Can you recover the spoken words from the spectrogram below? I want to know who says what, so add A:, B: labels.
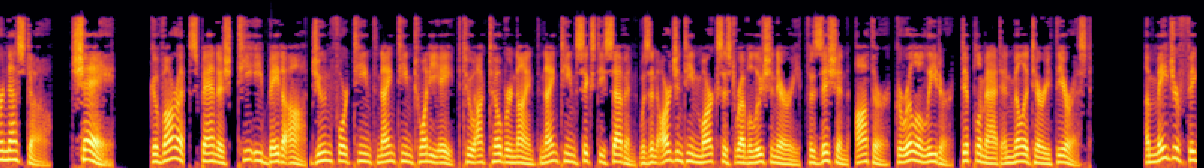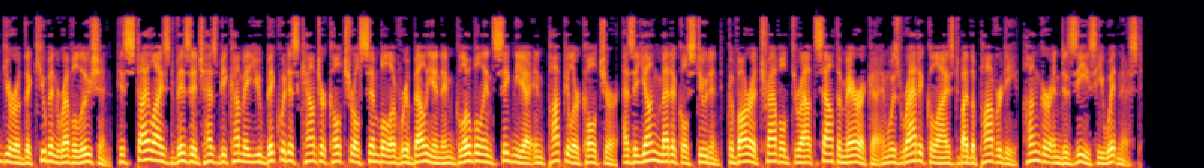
A: Ernesto Che Guevara, Spanish, Te Beta A June 14, 1928 to October 9, 1967 was an Argentine Marxist revolutionary, physician, author, guerrilla leader, diplomat and military theorist. A major figure of the Cuban Revolution, his stylized visage has become a ubiquitous countercultural symbol of rebellion and global insignia in popular culture. As a young medical student, Guevara traveled throughout South America and was radicalized by the poverty, hunger and disease he witnessed.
